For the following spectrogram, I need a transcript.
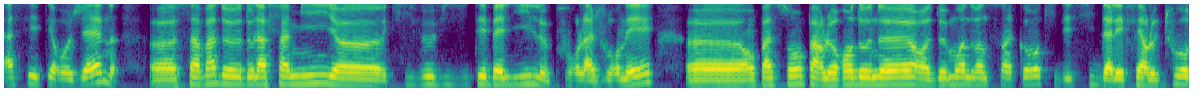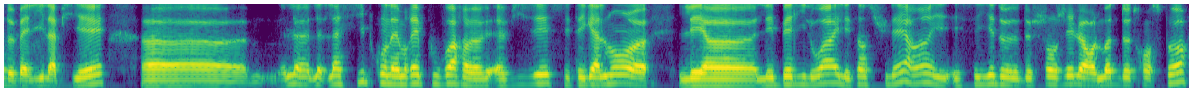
assez hétérogène. Euh, ça va de, la famille euh, qui veut visiter Belle-Île pour la journée en passant par le randonneur de moins de 25 ans qui décide d'aller faire le tour de Belle-Île à pied. la, la, cible qu'on aimerait pouvoir viser, c'est également les, les Belle-Îlois et les insulaires, hein, essayer de, changer leur mode de transport.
